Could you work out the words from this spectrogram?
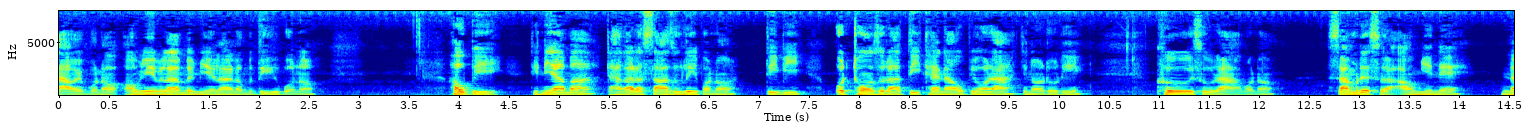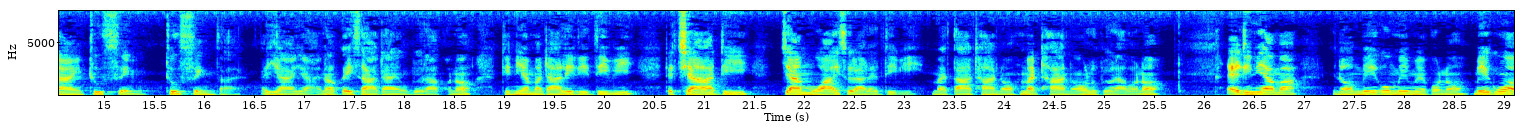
တာပဲပေါ့နော်အောင်မြင်မလားမမြင်လားတော့မသိဘူးပေါ့နော်ဟုတ်ပြီဒီနေရာမှာဒါကတော့စာစုလေးပေါ့နော်တီးပြီးအထွန်ဆိုတာတီးခံတာကိုပြောတာကျွန်တော်တို့တွေ ခူဆိုတာပေါ့နော်စမ်ရစ်ဆိုတာအောင်မြင်တယ်နိုင်ထုစင်ထုစင်တာအရာရာเนาะကိစ္စအတိုင်းကိုပြောတာပေါ့နော်ဒီနေရာမှာဒါလေးတွေသိပြီးတခြားဒီကြံဝိုင်းဆိုတာလည်းသိပြီးမှတ်သားထားနော်မှတ်ထားနော်လို့ပြောတာပေါ့နော်အဲဒီနေရာမှာကျွန်တော်မေးခွန်းမေးမယ်ပေါ့နော်မေးခွန်းက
